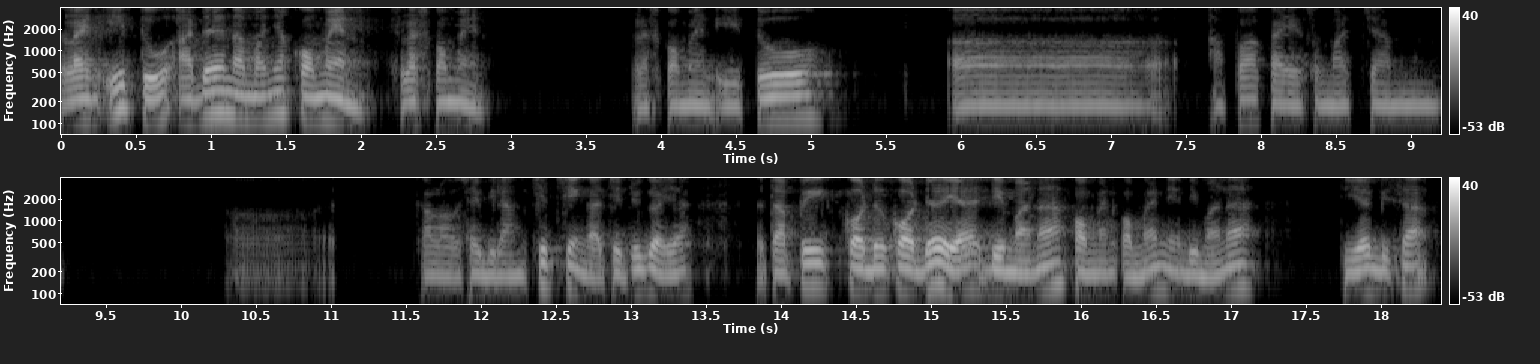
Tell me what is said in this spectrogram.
Selain itu ada yang namanya komen, slash komen. Slash komen itu uh, apa kayak semacam uh, kalau saya bilang cheat sih nggak cheat juga ya. Tetapi kode-kode ya di mana komen-komen yang di mana dia bisa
